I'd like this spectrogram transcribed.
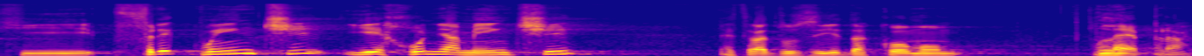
que frequente e erroneamente é traduzida como lepra.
